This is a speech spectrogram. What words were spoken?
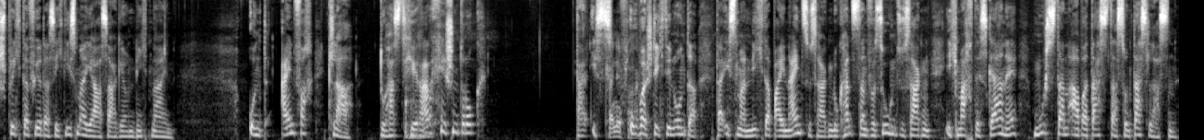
spricht dafür, dass ich diesmal Ja sage und nicht Nein. Und einfach, klar, du hast hierarchischen Druck, da ist. Obersticht in unter. Da ist man nicht dabei, Nein zu sagen. Du kannst dann versuchen zu sagen, ich mache das gerne, muss dann aber das, das und das lassen,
